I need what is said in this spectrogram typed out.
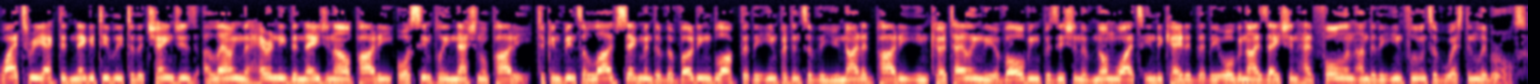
Whites reacted negatively to the changes, allowing the Herenigde Nasionale Party or simply National Party to convince a large segment of the voting bloc that the impotence of the United Party in curtailing the evolving position of non-whites indicated that the organization had fallen under the influence of Western liberals.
